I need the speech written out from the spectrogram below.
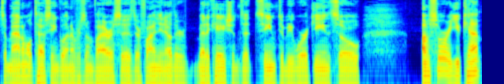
some animal testing going on for some viruses. They're finding other medications that seem to be working. So I'm sorry, you can't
